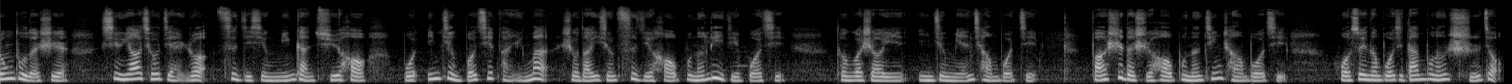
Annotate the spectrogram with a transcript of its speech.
中度的是性要求减弱，刺激性敏感区后勃阴茎勃起反应慢，受到异性刺激后不能立即勃起，通过手淫阴茎勉强勃起，房事的时候不能经常勃起，火虽能勃起但不能持久，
